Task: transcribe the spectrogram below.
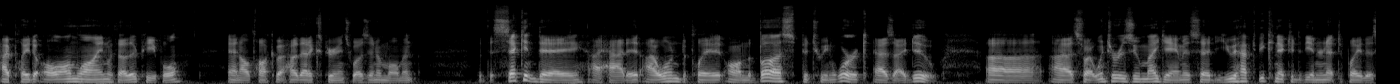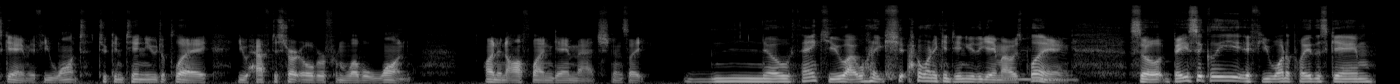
I played it all online with other people, and I'll talk about how that experience was in a moment. But the second day I had it, I wanted to play it on the bus between work as I do. Uh, uh, so I went to resume my game and said, You have to be connected to the internet to play this game. If you want to continue to play, you have to start over from level one on an offline game match. And it's like, No, thank you. I want to. I want to continue the game I was playing. Mm-hmm. So basically, if you want to play this game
